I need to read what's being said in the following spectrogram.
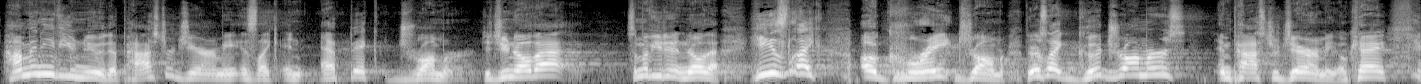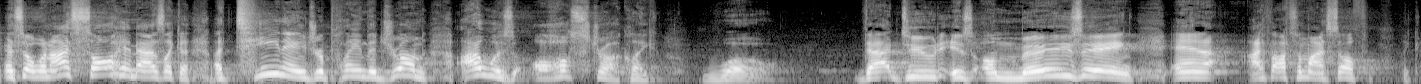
How many of you knew that Pastor Jeremy is like an epic drummer? Did you know that? Some of you didn't know that. He's like a great drummer. There's like good drummers and Pastor Jeremy, okay? And so when I saw him as like a, a teenager playing the drums, I was awestruck, like, whoa, that dude is amazing. And I thought to myself, like,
